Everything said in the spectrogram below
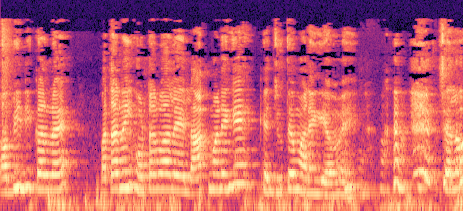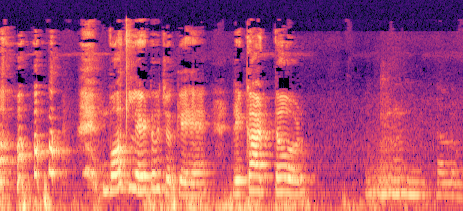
अभी निकल रहे पता नहीं होटल वाले लात मारेंगे कि जूते मारेंगे हमें? चलो बहुत लेट हो चुके हैं। रिकॉर्ड तोड़। चलो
